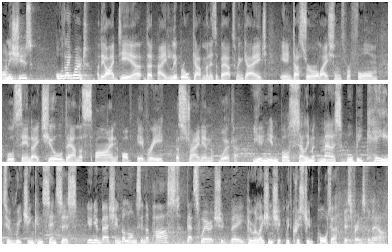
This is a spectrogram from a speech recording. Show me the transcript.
on issues or they won't. And the idea that a Liberal government is about to engage in industrial relations reform will send a chill down the spine of every Australian worker. Union boss Sally McManus will be key to reaching consensus. Union bashing belongs in the past. That's where it should be. Her relationship with Christian Porter, best friends for now,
